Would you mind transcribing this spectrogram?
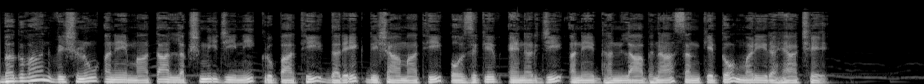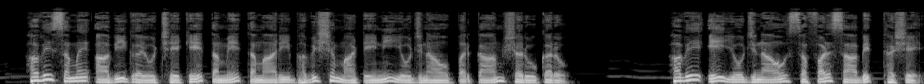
ભગવાન વિષ્ણુ અને માતા લક્ષ્મીજીની કૃપાથી દરેક દિશામાંથી પોઝિટિવ એનર્જી અને ધનલાભના સંકેતો મળી રહ્યા છે. હવે સમય આવી ગયો છે કે તમે તમારી ભવિષ્ય માટેની યોજનાઓ પર કામ શરૂ કરો. હવે એ યોજનાઓ સફળ સાબિત થશે.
